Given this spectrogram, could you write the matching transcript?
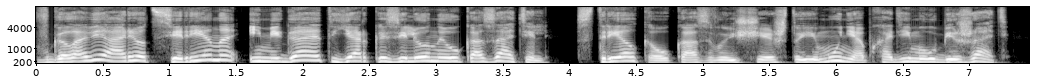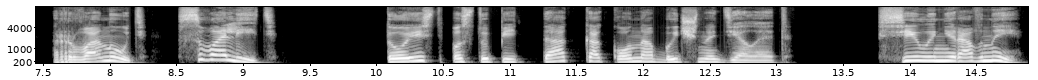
В голове орет сирена и мигает ярко-зеленый указатель, стрелка, указывающая, что ему необходимо убежать, рвануть, свалить. То есть поступить так, как он обычно делает. Силы не равны,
